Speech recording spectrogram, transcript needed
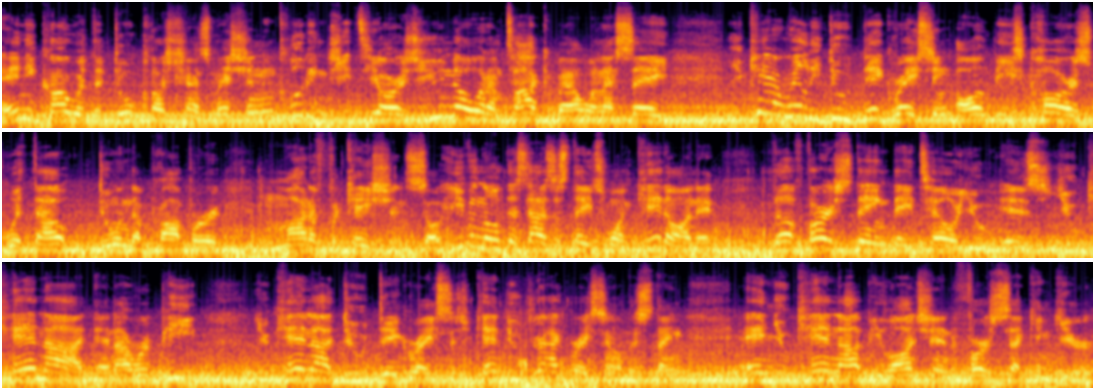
any car with a dual clutch transmission, including GTRs, you know what I'm talking about when I say you can't really do dig racing on these cars without doing the proper modifications. So even though this has a stage one kit on it, the first thing they tell you is you cannot, and I repeat, you cannot do dig races. You can't do drag racing on this thing, and you cannot be launching in first, second gear.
